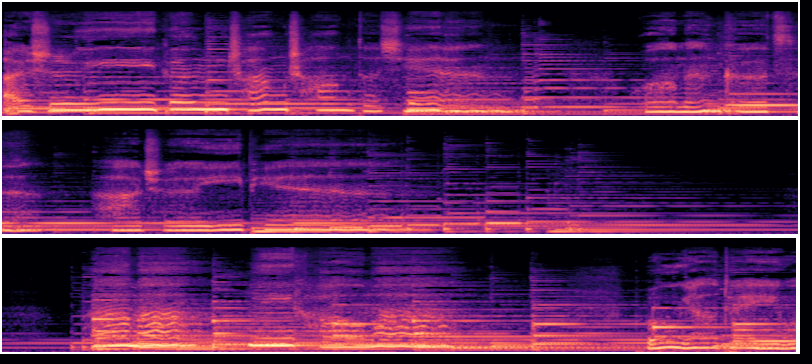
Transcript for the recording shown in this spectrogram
爱是一根长长的线。我们各自踏着一边。妈妈，你好吗？不要对我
